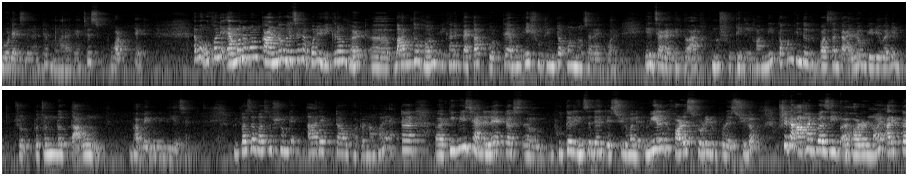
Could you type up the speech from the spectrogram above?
রোড অ্যাক্সিডেন্টে মারা গেছে স্পটে এবং ওখানে এমন এমন কাণ্ড হয়েছে না পরে বিক্রম ভাট আহ, বাধ্য হন এখানে প্যাক আপ করতে এবং এই শুটিংটা অন্য জায়গায় করেন। এই জায়গায় কিন্তু আর কোনো শুটিংই হয়নি তখন কিন্তু বিপাশার ডায়লগ ডেলিভারি প্রচণ্ড দারুণভাবে উনি দিয়েছেন। বিপাশা বাসুর সঙ্গে আরেকটাও ঘটনা হয়। একটা টিভি চ্যানেলে একটা ভূতের ইনসিডেন্ট এসেছিল মানে রিয়েল হরার স্টোরির উপর এসেছিল। সেটা আহাটবাজি হরার নয়, আরেকটা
